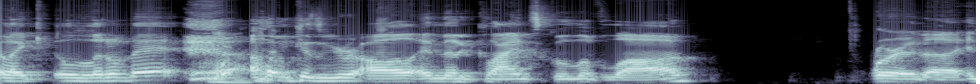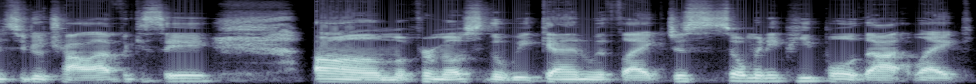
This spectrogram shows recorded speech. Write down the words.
like a little bit because yeah. um, we were all in the Kline school of law or the Institute of Trial Advocacy um, for most of the weekend with like just so many people that like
